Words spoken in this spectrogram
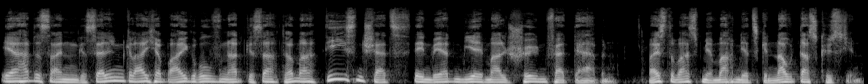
er hatte seinen Gesellen gleich herbeigerufen, hat gesagt, hör mal, diesen Scherz, den werden wir mal schön verderben. Weißt du was, wir machen jetzt genau das Küsschen.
